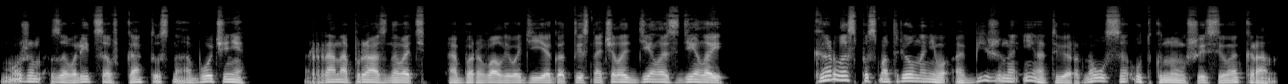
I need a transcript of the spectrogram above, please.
Можем завалиться в кактус на обочине, «Рано праздновать!» – оборвал его Диего. «Ты сначала дело сделай!» Карлос посмотрел на него обиженно и отвернулся, уткнувшись в экран.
